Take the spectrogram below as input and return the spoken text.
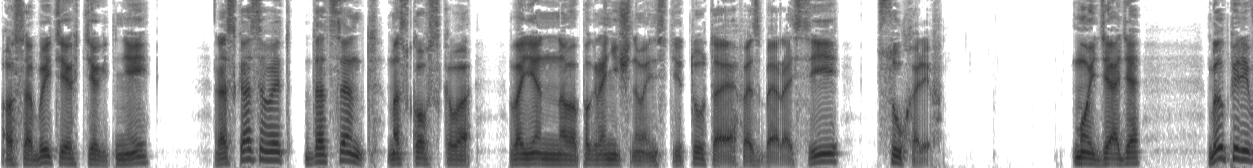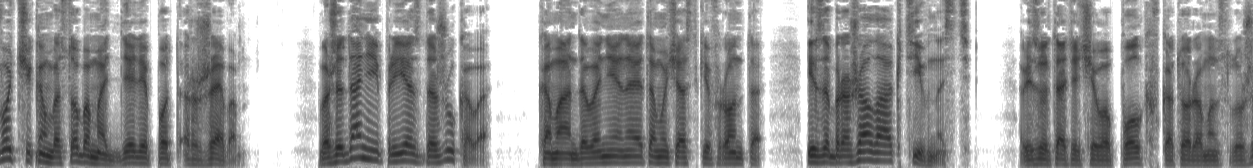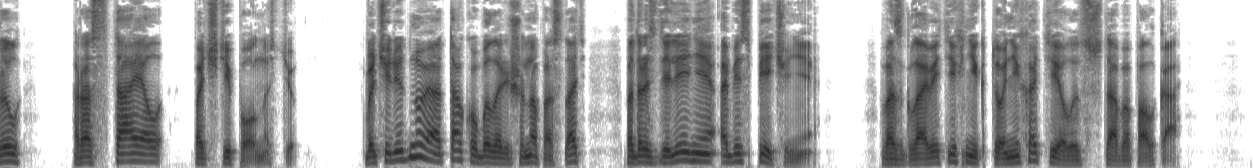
О событиях тех дней рассказывает доцент Московского военного пограничного института ФСБ России Сухарев. Мой дядя был переводчиком в особом отделе под Ржевом. В ожидании приезда Жукова командование на этом участке фронта изображало активность, в результате чего полк, в котором он служил, растаял почти полностью. В очередную атаку было решено послать подразделение обеспечения. Возглавить их никто не хотел из штаба полка.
